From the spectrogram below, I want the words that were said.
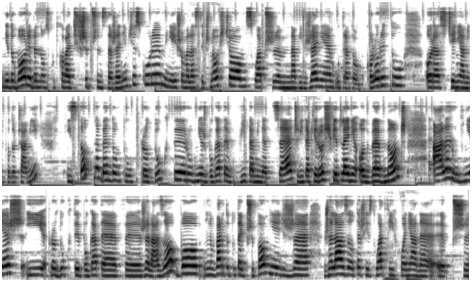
niedobory będą skutkować szybszym starzeniem się skóry, mniejszą elastycznością, słabszym nawilżeniem, utratą kolorytu oraz cieniami pod oczami. Istotne będą tu produkty również bogate w witaminę C, czyli takie rozświetlenie od wewnątrz, ale również i produkty bogate w żelazo, bo warto tutaj przypomnieć, że żelazo też jest łatwiej wchłaniane e, przy,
